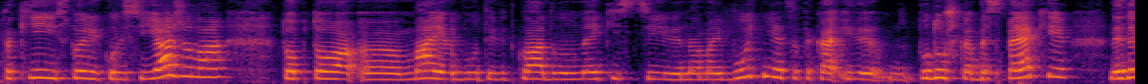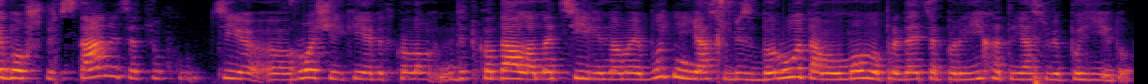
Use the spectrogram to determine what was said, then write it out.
Такі історії колись і я жила. Тобто е, має бути відкладено на якісь цілі на майбутнє. Це така подушка безпеки. Не дай Бог щось станеться. Цю ці гроші, які я відклала, відкладала на цілі на майбутнє, я собі зберу. Там умовно прийдеться переїхати, я собі поїду.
